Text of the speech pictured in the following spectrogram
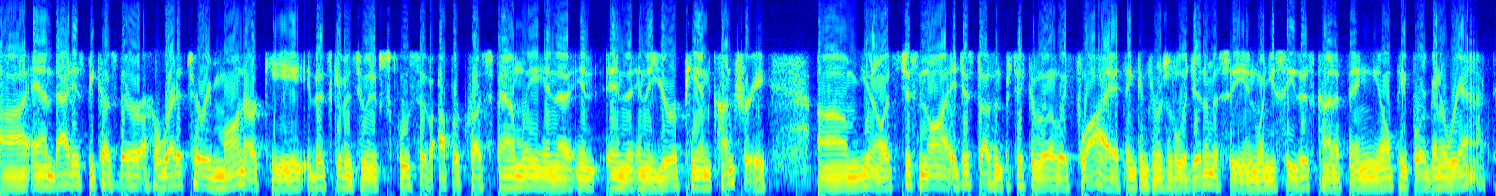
uh, and that is because they're a hereditary monarchy that's given to an exclusive upper crust family in a in in, in a European country. Um, you know, it's just not. It just doesn't particularly fly. I think in terms of legitimacy, and when you see this kind of thing, you know, people are going to react.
